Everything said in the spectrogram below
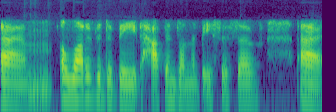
um, a lot of the debate happens on the basis of uh,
